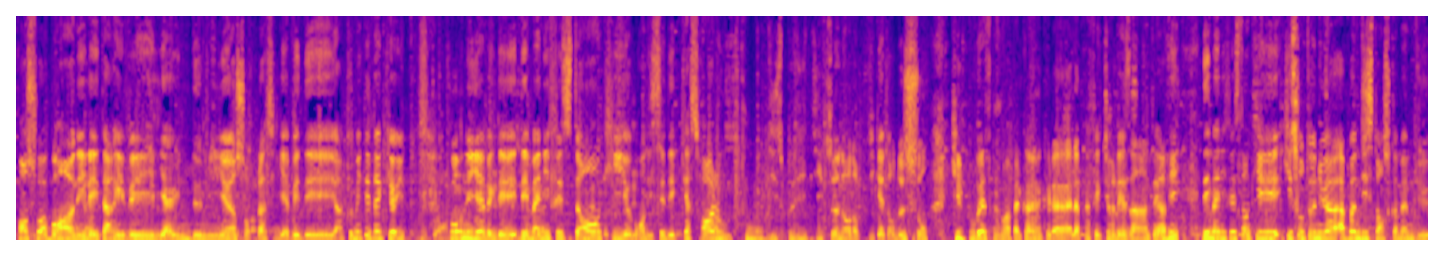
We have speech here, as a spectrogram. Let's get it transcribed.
François Braun. Il est arrivé il y a une demi-heure. Sur place, il y avait des, un comité d'accueil fourni avec des, des manifestants qui euh, des casseroles ou tout dispositif sonore d'amplificateur de son qu'ils pouvaient, parce que je vous rappelle quand même que la, préfecture les a interdits, des manifestants qui, qui sont tenus à, bonne distance quand même du,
